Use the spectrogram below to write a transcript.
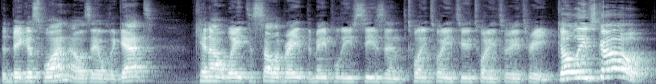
the biggest one, I was able to get. Cannot wait to celebrate the Maple Leaf season 2022-2023. Go Leafs, go!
